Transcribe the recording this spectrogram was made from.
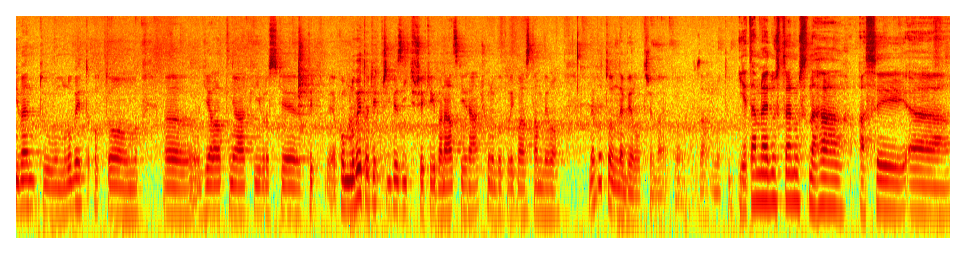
eventů, mluvit o tom, eh, dělat nějaký prostě typ, jako mluvit o těch příbězích všech těch 12 hráčů, nebo kolik vás tam bylo. Nebo to nebylo třeba jako zahrnutý? Je tam na jednu stranu snaha asi uh,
